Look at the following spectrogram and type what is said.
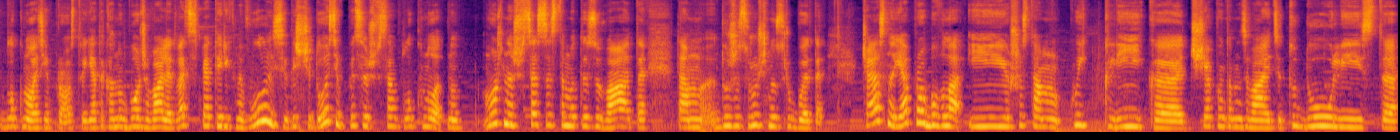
блокноті просто. Я така, ну боже, Валя, 25 рік на вулиці, ти ще досі вписуєш все в блокнот. Ну можна ж все систематизувати, там дуже зручно зробити. Чесно, я пробувала і щось там Quick Click, е, чи як він там називається, To-Do List,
